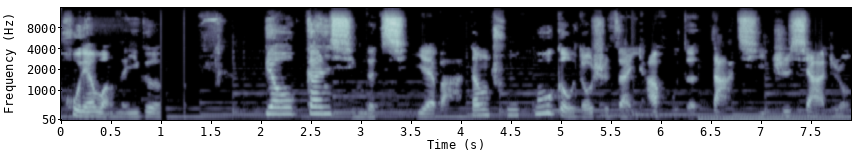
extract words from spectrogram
互联网的一个标杆型的企业吧。当初 Google 都是在雅虎的大旗之下这种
